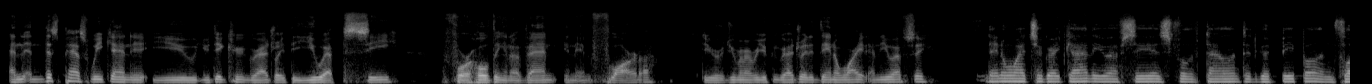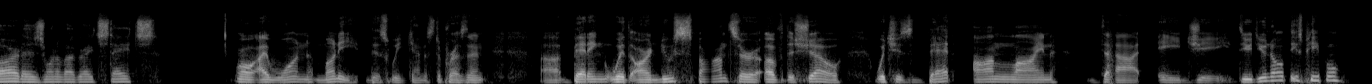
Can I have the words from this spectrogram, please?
And, and this past weekend, you you did congratulate the UFC for holding an event in, in Florida. Do you do you remember you congratulated Dana White and the UFC? Dana White's a great guy. The UFC is full of talented, good people, and Florida is one of our great states. Well, I won money this weekend, Mr. President, uh, betting with our new sponsor of the show, which is betonline.ag. Do, do you know these people?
